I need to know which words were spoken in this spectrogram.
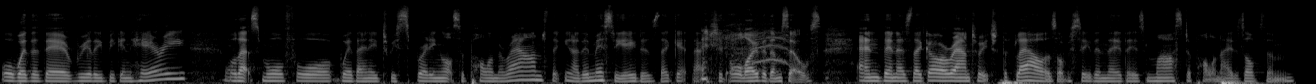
Or whether they're really big and hairy, well, that's more for where they need to be spreading lots of pollen around. That you know, they're messy eaters; they get that shit all over themselves. And then as they go around to each of the flowers, obviously, then they're these master pollinators of them.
